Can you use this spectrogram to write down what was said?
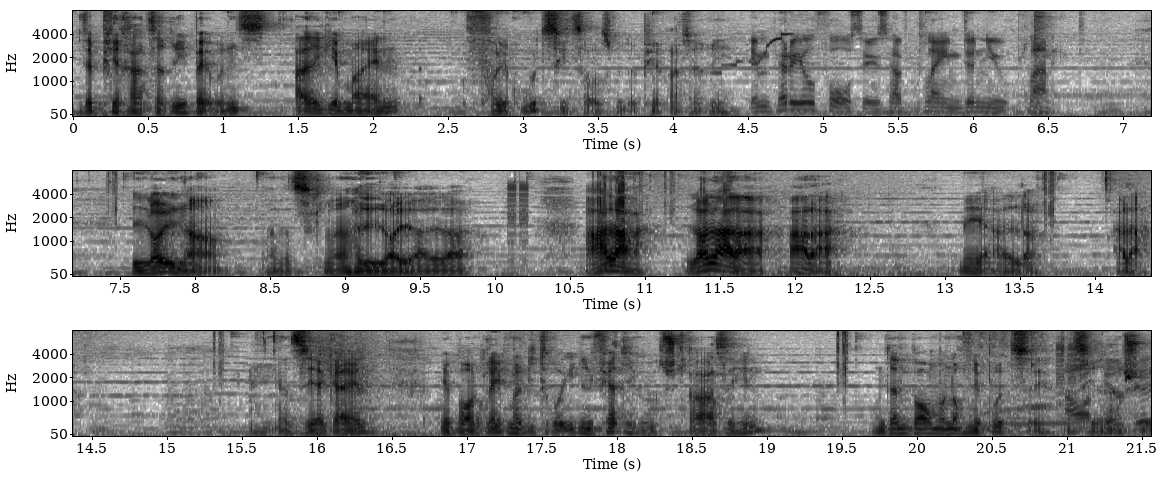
mit der Piraterie bei uns allgemein? Voll gut sieht's aus mit der Piraterie. Imperial forces have claimed a new planet. Lolna. Alles klar. Lol, Alter. Alla. Lol, Alter. Alla. Nee, Alter. Alla. Sehr geil. Wir bauen gleich mal die Druiden-Fertigungsstraße hin. Und dann bauen wir noch eine Butze, dass ihr da schön,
